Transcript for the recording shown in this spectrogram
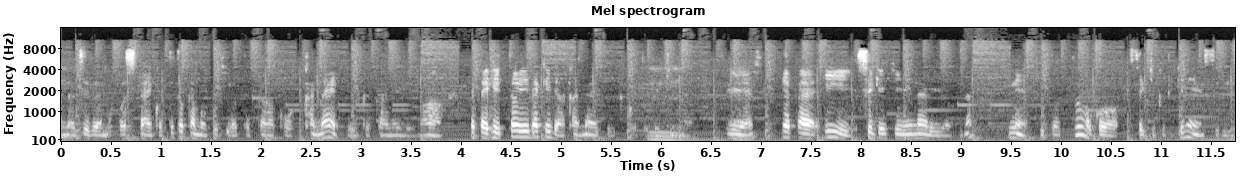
の自分のこうしたいこととか目標とかこう叶えていくためにはやっぱり一人だけでは叶えていくことできないやっぱりいい刺激になるような、ね、人とこう積極的に演するよ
